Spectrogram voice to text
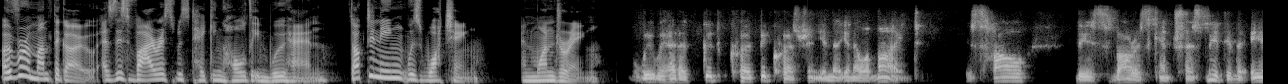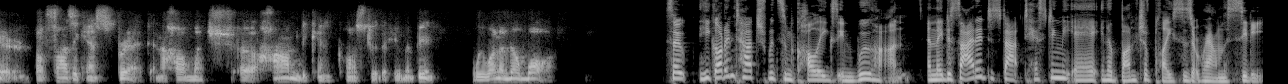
Over a month ago, as this virus was taking hold in Wuhan, Dr. Ning was watching and wondering. We, we had a good, big question in, in our mind is how this virus can transmit in the air, how fast it can spread, and how much uh, harm it can cause to the human being. We want to know more. So he got in touch with some colleagues in Wuhan and they decided to start testing the air in a bunch of places around the city.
